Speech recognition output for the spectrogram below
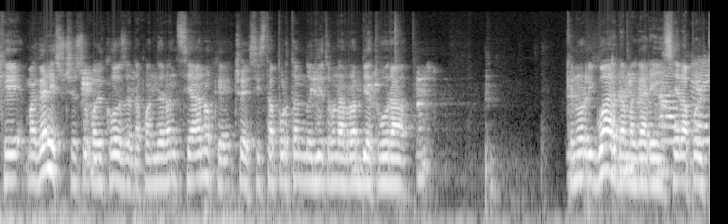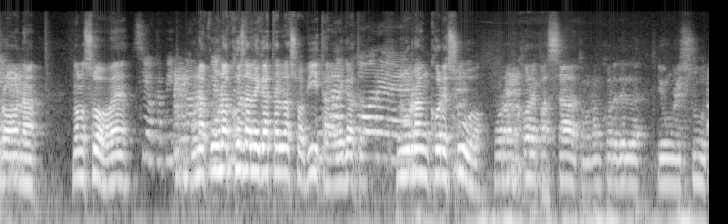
Che magari è successo qualcosa da quando era anziano che cioè, si sta portando dietro un'arrabbiatura che non riguarda magari in Ah, sé la poltrona. Non lo so, eh. Sì, ho capito. Una, una cosa legata alla sua vita, Un legata rancore- un rancore suo, un rancore passato, un rancore del- di un vissuto.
